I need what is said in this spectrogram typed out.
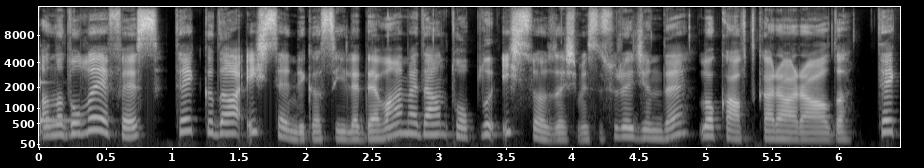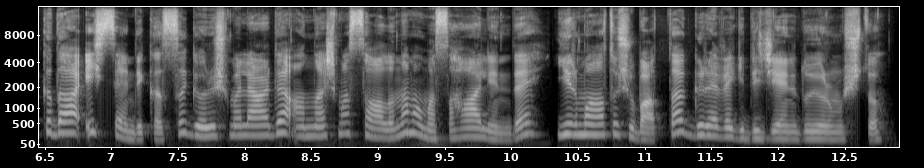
Anadolu Efes, Tek Gıda İş Sendikası ile devam eden toplu iş sözleşmesi sürecinde lockout kararı aldı. Tek Gıda İş Sendikası görüşmelerde anlaşma sağlanamaması halinde 26 Şubat'ta greve gideceğini duyurmuştu.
